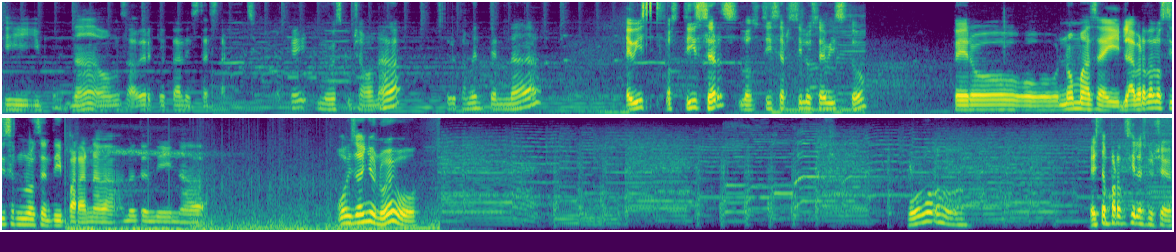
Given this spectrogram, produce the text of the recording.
Y pues nada, vamos a ver qué tal está esta canción. Ok, no he escuchado nada, absolutamente nada. He visto los teasers, los teasers sí los he visto. Pero no más ahí. La verdad los teasers no los sentí para nada. No entendí nada. Oh, es año nuevo. Oh. Esta parte sí la escuché.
